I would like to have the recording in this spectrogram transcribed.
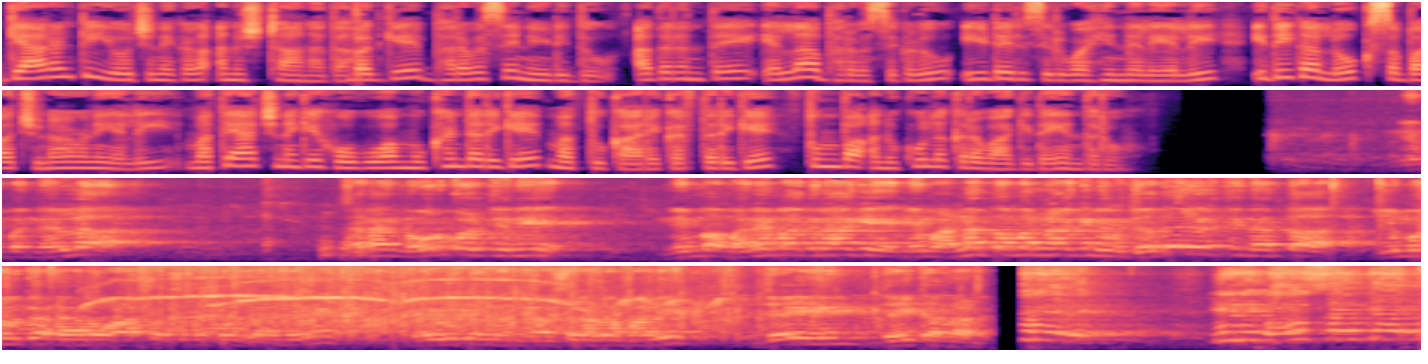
ಗ್ಯಾರಂಟಿ ಯೋಜನೆಗಳ ಅನುಷ್ಠಾನದ ಬಗ್ಗೆ ಭರವಸೆ ನೀಡಿದ್ದು, ಅದರಂತೆ ಎಲ್ಲಾ ಭರವಸೆಗಳು ಈಡೇರಿಸಿರುವ ಹಿನ್ನೆಲೆಯಲ್ಲಿ ಇದೀಗ ಲೋಕಸಭಾ ಚುನಾವಣೆಯಲ್ಲಿ ಮತಯಾಚನೆಗೆ ಹೋಗುವ ಮುಖಂಡರಿಗೆ ಮತ್ತು ಕಾರ್ಯಕರ್ತರಿಗೆ ತುಂಬಾ ಅನುಕೂಲಕರವಾಗಿದೆ ಎಂದರು. ಚೆನ್ನಾಗಿ ನೋಡ್ಕೊಳ್ತೀನಿ. ನಿಮ್ಮ ಮನೆ ಮಗನಾಗಿ, ನಿಮ್ಮ ಅಣ್ಣ ತಮ್ಮನಾಗಿ ನಿಮ್ಮ ಜೊತೆ ಇರ್ತೀನಿ ಅಂತ ಈ ಮೂಲಕ ನಾನು ಆಶ್ವಾಸನೆ ಕೊಡ್ತಾ ಇದ್ದೇನೆ. ದಯವಿಟ್ಟು ನನ್ನ ಆಶೀರ್ವಾದ ಮಾಡಿ. ಜೈ ಹಿಂದ್, ಜೈ ಕರ್ನಾಟಕ. ಇಲ್ಲಿ ಬಹುಸಂಖ್ಯಾತ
